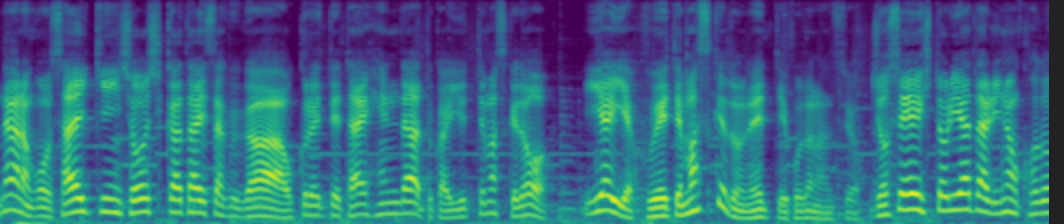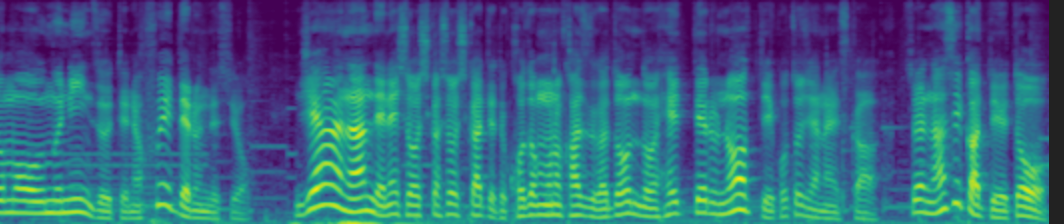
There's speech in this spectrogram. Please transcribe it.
だからこう最近少子化対策が遅れて大変だとか言ってますけどいやいや増えてますけどねっていうことなんですよ。女性1人当たりの子供を産む人数っていうのは増えてるんですよ。じゃあなんでね少子化少子化って言うと子供の数がどんどん減ってるのっていうことじゃないですか。それはなぜかというと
